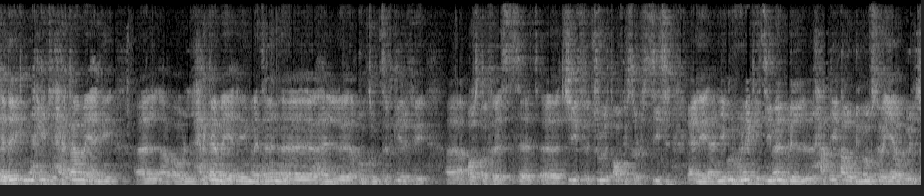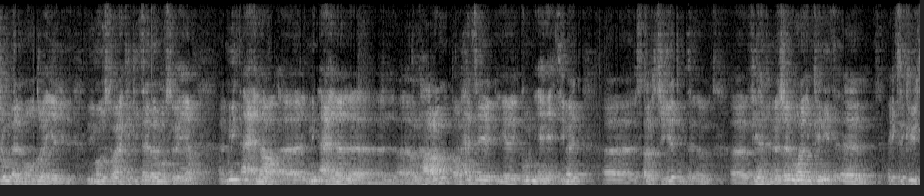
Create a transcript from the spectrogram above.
كذلك من ناحية الحكامة يعني أو الحكامة يعني مثلا هل قمتم بالتفكير في بوست اوف تشيف تروث اوفيسر سيت يعني أن يكون هناك اهتمام بالحقيقة وبالموسوعيه وبالجودة الموضوعية للموسوعه ككتابة موسوعيه من أعلى من أعلى الهرم أو حتى يكون يعني اعتماد استراتيجيات في هذا المجال وامكانيه اكزيكيوت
